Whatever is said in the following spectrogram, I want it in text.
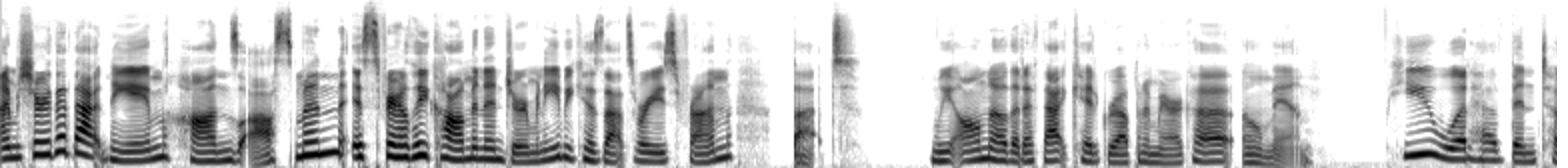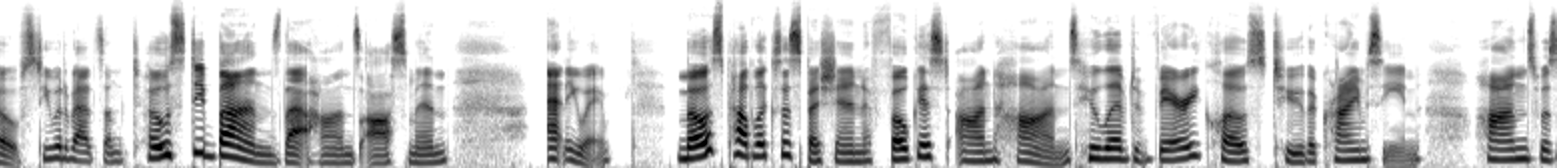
I'm sure that that name, Hans Assmann, is fairly common in Germany because that's where he's from. But we all know that if that kid grew up in America, oh man, he would have been toast. He would have had some toasty buns, that Hans Assmann. Anyway, most public suspicion focused on Hans, who lived very close to the crime scene. Hans was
